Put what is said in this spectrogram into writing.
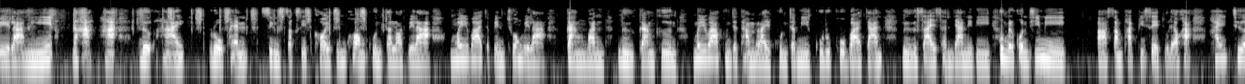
เวลานี้นะคะฮะเดอะไฮโรแพนสิ่งศักดิ์สิทธิ์คอยคุ้มครองคุณตลอดเวลา ไม่ว่าจะเป็นช่วงเวลากลางวันหรือกลางคืน ไม่ว่าคุณจะทำอะไร คุณจะมีครูรุครูบาอาจารย์ หรือสายสัญญาณดีๆคุณเป็นคนที่มีสัมผัสพิเศษอยู่แล้วค่ะ ให้เชื่อ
